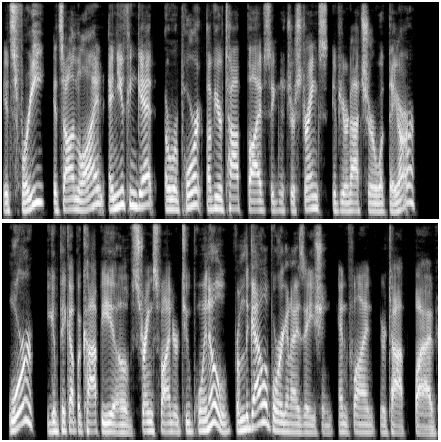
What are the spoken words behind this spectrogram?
it's free, it's online, and you can get a report of your top five signature strengths if you're not sure what they are. Or you can pick up a copy of Strengths Finder 2.0 from the Gallup organization and find your top five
